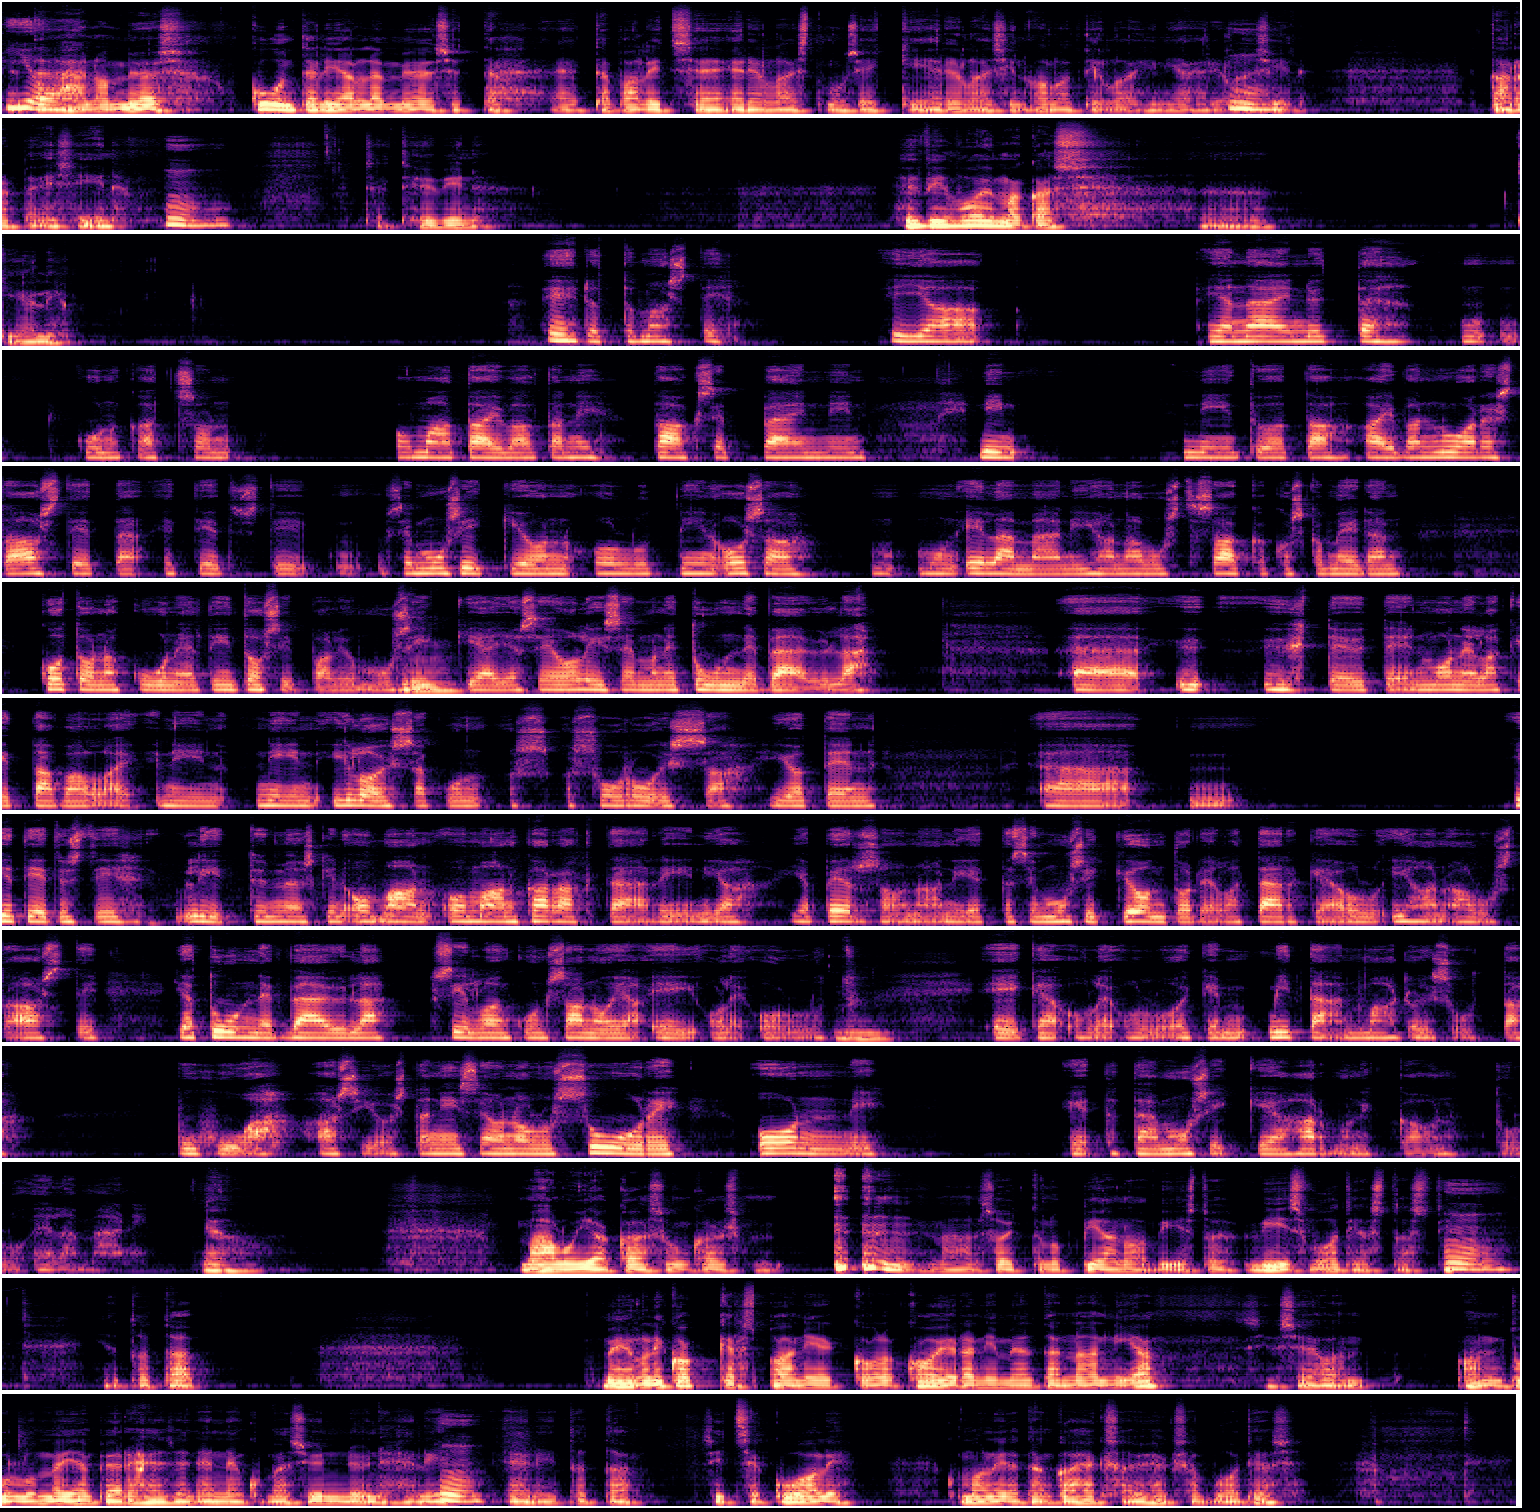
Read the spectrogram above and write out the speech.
Ja Joo. tämähän on myös kuuntelijalle myös, että, että valitsee erilaista musiikkia erilaisiin olotiloihin ja erilaisiin mm. tarpeisiin. Mm. Että hyvin, hyvin voimakas äh, kieli. Ehdottomasti. Ja, ja näin nyt, kun katson omaa taivaltani taaksepäin, niin, niin niin tuota, aivan nuoresta asti, että, että tietysti se musiikki on ollut niin osa mun elämääni ihan alusta saakka, koska meidän kotona kuunneltiin tosi paljon musiikkia mm. ja se oli semmoinen tunneväylä ää, y- yhteyteen monellakin tavalla niin, niin iloissa kuin suruissa, joten ää, ja tietysti liittyy myöskin omaan, omaan karaktääriin ja, ja persoonaani, että se musiikki on todella tärkeä ollut ihan alusta asti. Ja tunneväylä silloin, kun sanoja ei ole ollut. Mm. Eikä ole ollut oikein mitään mahdollisuutta puhua asioista. Niin se on ollut suuri onni, että tämä musiikki ja harmonikka on tullut elämääni. Joo. Mä haluan jakaa sun kanssa mä oon soittanut pianoa viisivuotiaasta asti. Mm. Ja tota, meillä oli Cocker Spaniel koira nimeltä Nania. Se on, on tullut meidän perheeseen ennen kuin mä synnyin. Eli, mm. eli tota, sitten se kuoli, kun mä olin jotain 8-9-vuotias.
